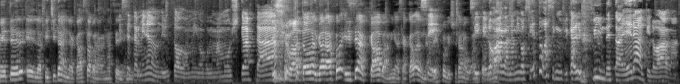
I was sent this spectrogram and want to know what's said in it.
meter eh, las fichitas en la casa para ganarse Y se termina de hundir todo, amigo, porque Mamushka está. Y se va todo al carajo y se acaba, amiga, se acaba de una vez porque yo ya no aguanto. Sí, que lo hagan, amigo. Si esto va a significar el fin de esta era, que lo hagan.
